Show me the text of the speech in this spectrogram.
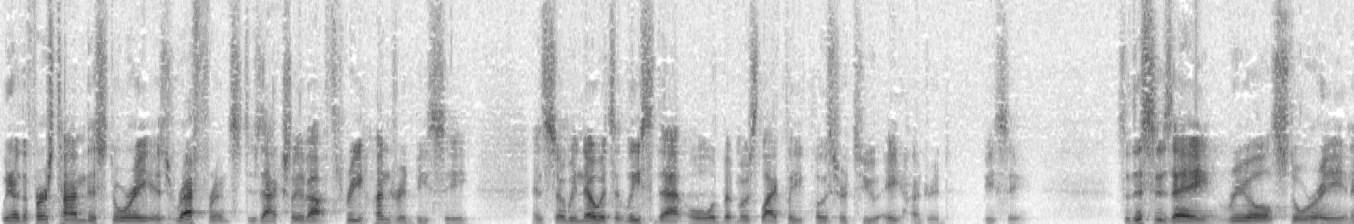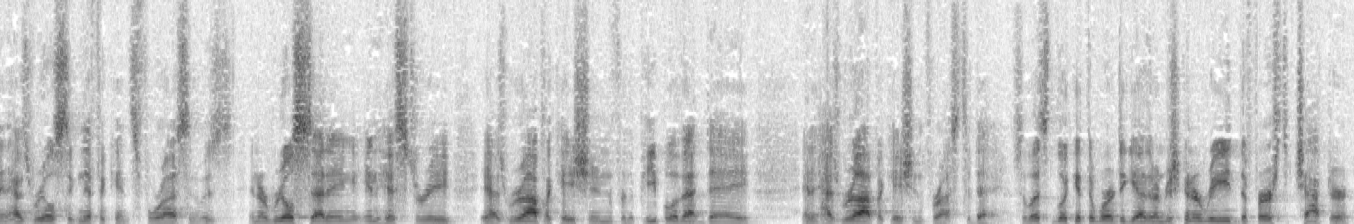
We know the first time this story is referenced is actually about 300 BC. And so we know it's at least that old, but most likely closer to 800 BC. So this is a real story, and it has real significance for us. And it was in a real setting in history. It has real application for the people of that day and it has real application for us today. So let's look at the word together. I'm just going to read the first chapter,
